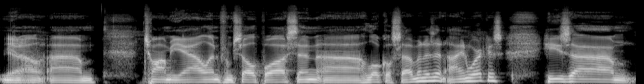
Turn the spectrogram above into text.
You Yeah. know, um, Tommy Allen from South Boston, uh, local seven, is it Ironworkers? He's um.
